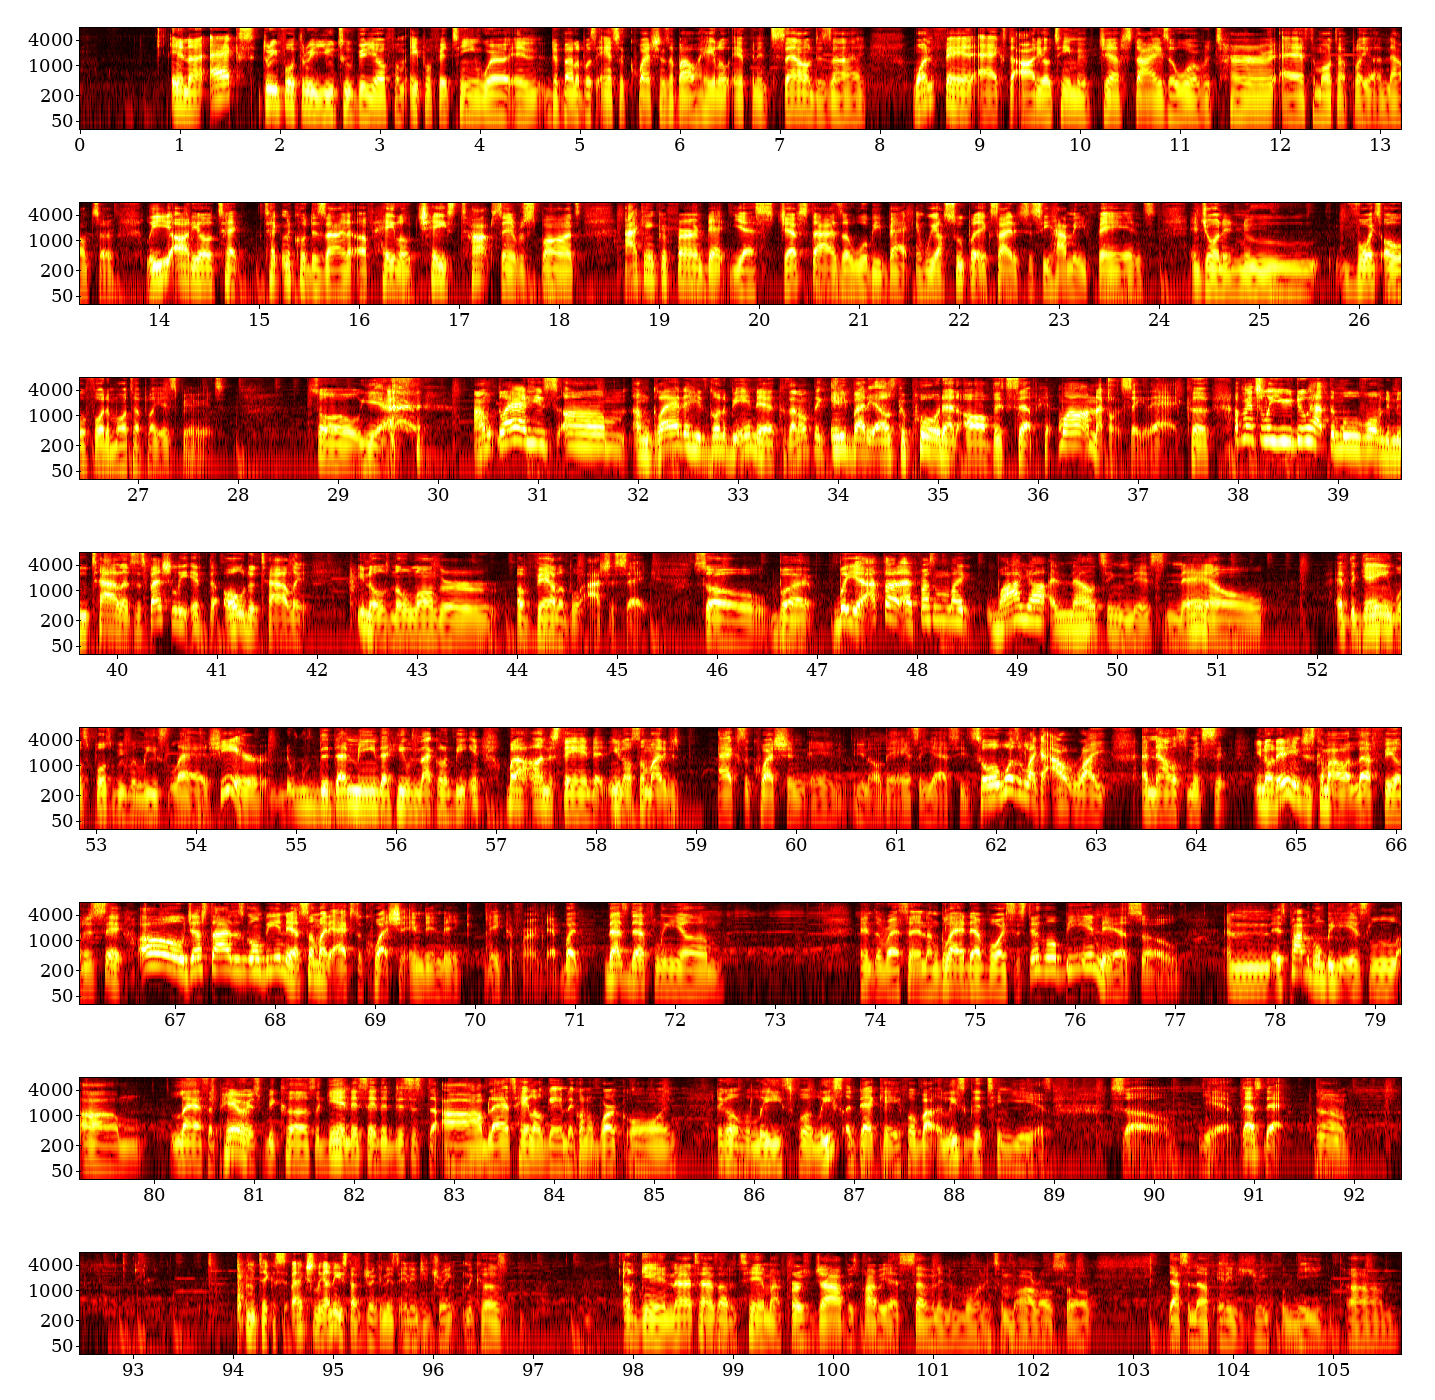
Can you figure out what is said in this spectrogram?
in an X343 YouTube video from April 15, wherein developers answer questions about Halo Infinite sound design, one fan asked the audio team if Jeff Steitzer will return as the multiplayer announcer. Lead audio tech technical designer of Halo, Chase Thompson, responds, I can confirm that yes, Jeff Steitzer will be back, and we are super excited to see how many fans enjoy the new voiceover for the multiplayer experience. So yeah, I'm glad he's um I'm glad that he's to be in there because I don't think anybody else could pull that off except him. Well, I'm not to say that because eventually you do have to move on to new talents, especially if the older talent, you know, is no longer available. I should say. So, but but yeah, I thought at first I'm like, why y'all announcing this now? If the game was supposed to be released last year, did that mean that he was not going to be in? But I understand that you know somebody just asked a question and you know they answer yes. So it wasn't like an outright announcement. You know they didn't just come out of left field and say, "Oh, Just Eyes is gonna be in there." Somebody asked a question and then they they confirmed that. But that's definitely um interesting, and I'm glad that voice is still gonna be in there. So, and it's probably gonna be its um last appearance because again they say that this is the um last Halo game they're gonna work on. They're gonna release for at least a decade, for about at least a good ten years. So yeah, that's that. Um, let me take a sip. Actually, I need to stop drinking this energy drink because again, nine times out of ten, my first job is probably at seven in the morning tomorrow. So that's enough energy drink for me. Um,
